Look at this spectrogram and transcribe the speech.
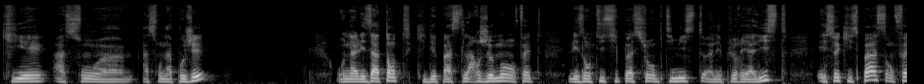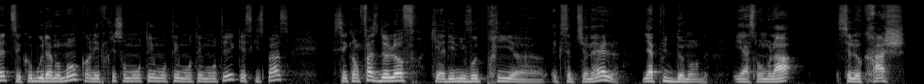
qui est à son, à son apogée on a les attentes qui dépassent largement en fait les anticipations optimistes les plus réalistes. Et ce qui se passe en fait, c'est qu'au bout d'un moment, quand les prix sont montés, montés, montés, montés, qu'est-ce qui se passe? C'est qu'en face de l'offre qui a des niveaux de prix euh, exceptionnels, il n'y a plus de demande. Et à ce moment-là, c'est le crash,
